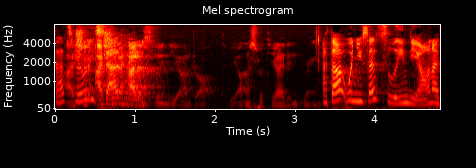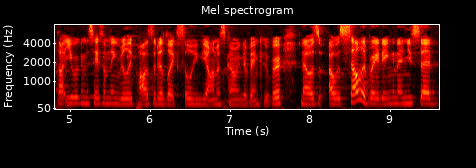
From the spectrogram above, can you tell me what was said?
That's I really should, I should have had a. Celine Dion drop. To be honest with you, I didn't bring. it. I thought when you said Celine Dion, I thought you were going to say something really positive, like Celine Dion is coming to Vancouver, and I was I was celebrating, and then you said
